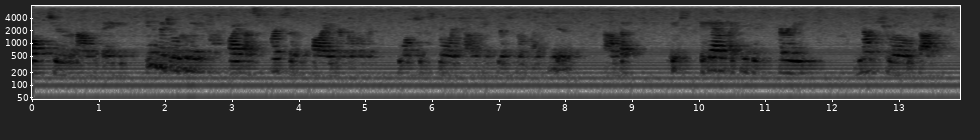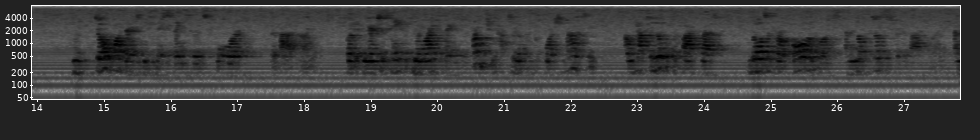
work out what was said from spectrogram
up to um, a individual who may be classified as subversive by their government who wants to explore challenging political ideas. Um, that it, again, I think it's very natural that we don't want there to be safe spaces for the bad guys. But if we are to take the human rights space to front, we have to look at proportionality. And we have to look at the fact that laws are for all of us and not just for the bad guys. And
